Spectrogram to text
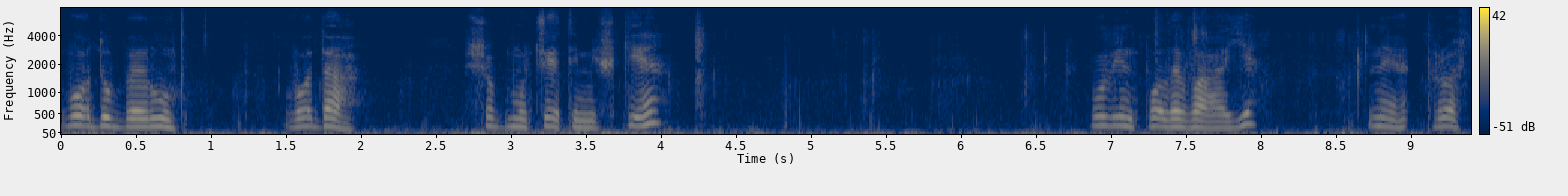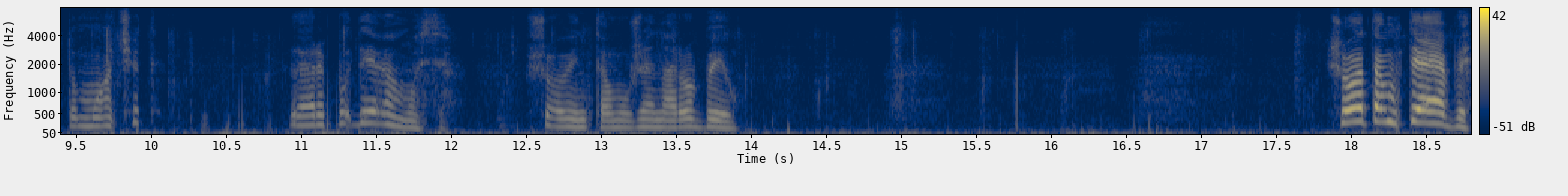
Воду беру, вода, щоб мочити мішки. Бо він поливає, не просто мочить. Зараз подивимося, що він там уже наробив. Що там в тебе?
